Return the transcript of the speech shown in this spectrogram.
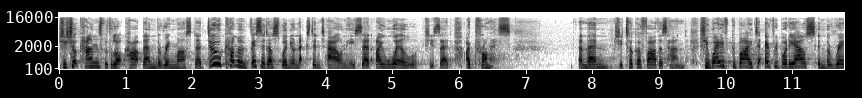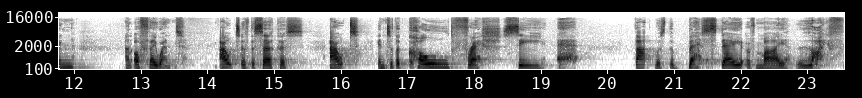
She shook hands with Lockhart, then the ringmaster. Do come and visit us when you're next in town, he said. I will, she said. I promise. And then she took her father's hand. She waved goodbye to everybody else in the ring, and off they went, out of the circus, out into the cold, fresh sea air. That was the best day of my life.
